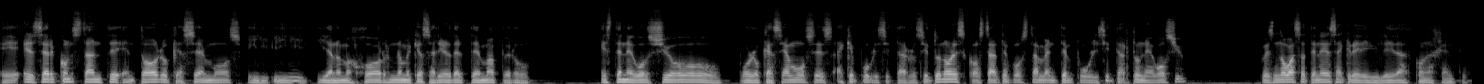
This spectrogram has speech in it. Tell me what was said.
Eh, el ser constante en todo lo que hacemos y, a lo mejor no me quiero salir del tema, pero este negocio, por lo que hacemos es, hay que publicitarlo. Si tú no eres constante justamente en publicitar tu negocio, pues no vas a tener esa credibilidad con la gente,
